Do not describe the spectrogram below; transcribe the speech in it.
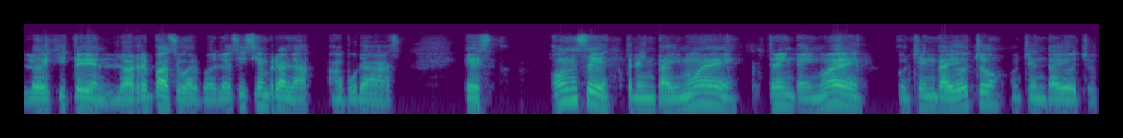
lo dijiste bien. Lo repaso igual, porque lo decís siempre a las apuradas. Es 11 39 39 88 88.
